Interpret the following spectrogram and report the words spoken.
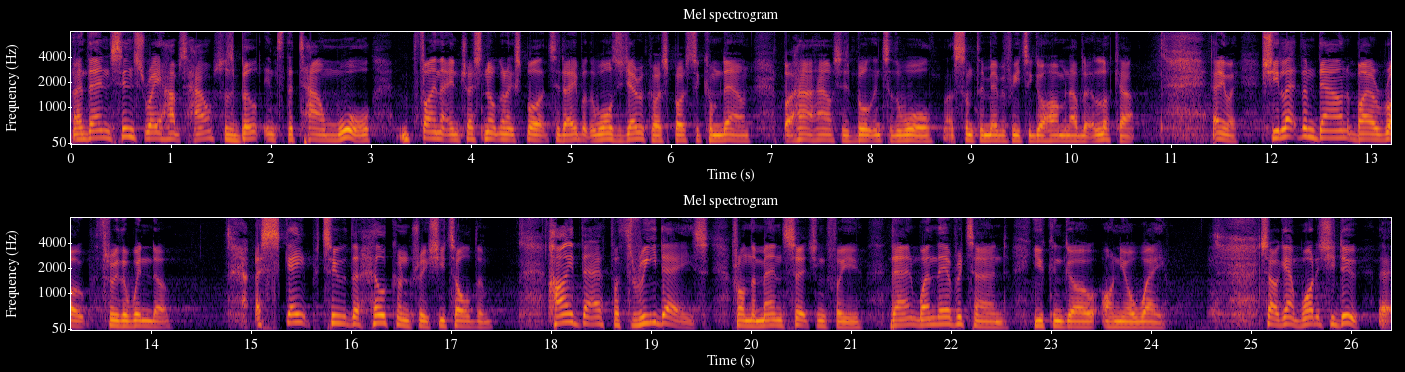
And then, since Rahab's house was built into the town wall, find that interesting. Not going to explore it today, but the walls of Jericho are supposed to come down, but her house is built into the wall. That's something maybe for you to go home and have a little look at. Anyway, she let them down by a rope through the window. Escape to the hill country, she told them. Hide there for three days from the men searching for you. Then, when they have returned, you can go on your way. So, again, what does she do? Uh,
